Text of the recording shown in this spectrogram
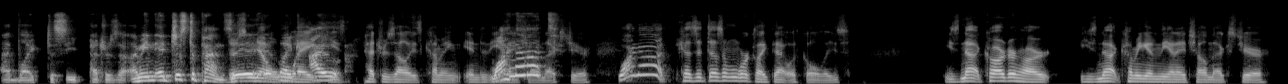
I'd like to see Petruzzelli. I mean, it just depends. there's It- no like, way I- he's Petruzzelli's coming into the NHL not? next year why not? because it doesn't work like that with goalies. He's not Carter Hart. He's not coming in the NHL next year.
